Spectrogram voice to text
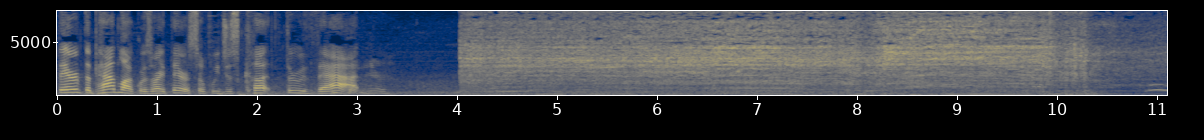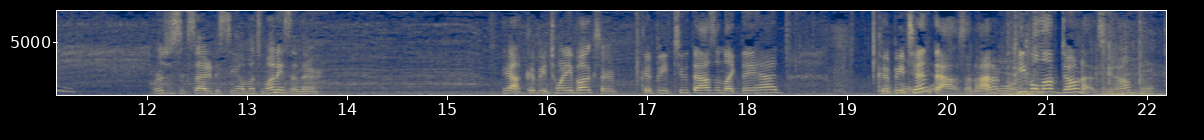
there. If the padlock was right there. So if we just cut through that, we're just excited to see how much money's in there. Yeah, could be 20 bucks or could be 2,000 like they had. Could be 10,000. I don't people love donuts, you know?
